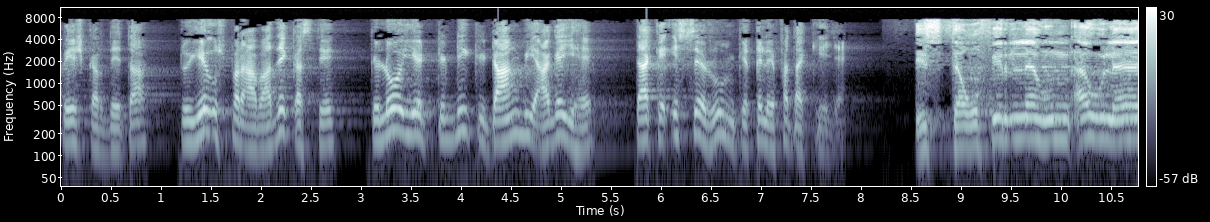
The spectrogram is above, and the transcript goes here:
پیش کر دیتا، تو یہ اس پر آوازیں کستے کہ لو یہ ٹڈی کی ٹانگ بھی آ گئی ہے تاکہ اس سے روم کے قلعے فتح کیے جائیں۔ استغفر لهم او لا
